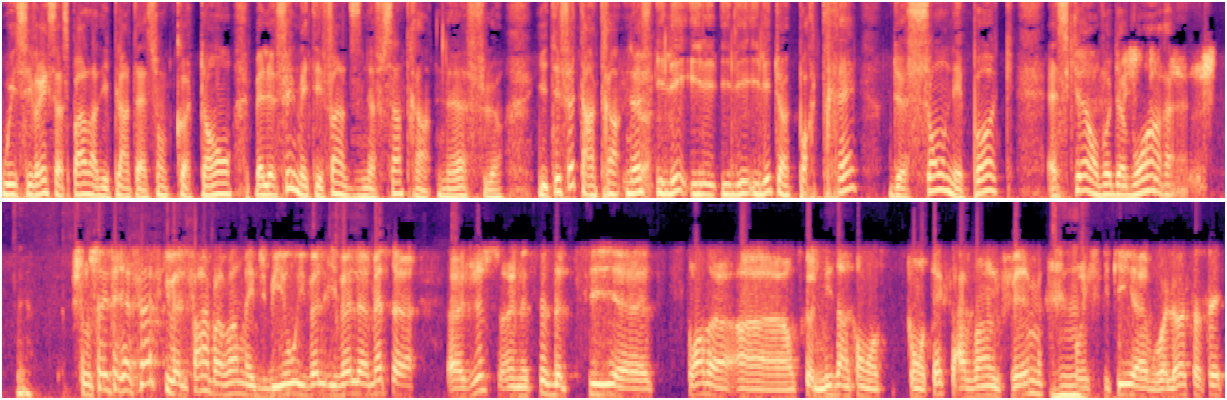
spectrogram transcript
Oui, c'est vrai que ça se passe dans des plantations de coton, mais le film a été fait en 1939. Là. Il a été fait en 39. Il est, il, il, est, il est un portrait de son époque. Est-ce qu'on va devoir... Je trouve ça intéressant ce qu'ils veulent faire, par exemple, HBO. Ils veulent, ils veulent mettre euh, juste une espèce de petit euh, petite histoire, de, en, en tout cas, de mise en con- contexte avant le film Mhm. pour expliquer, euh, voilà, ça c'est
